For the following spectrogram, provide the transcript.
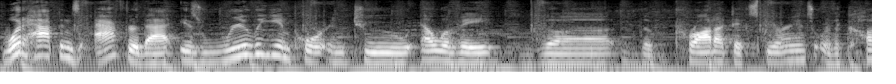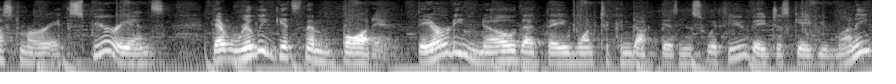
what happens after that is really important to elevate the, the product experience or the customer experience that really gets them bought in. They already know that they want to conduct business with you, they just gave you money,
